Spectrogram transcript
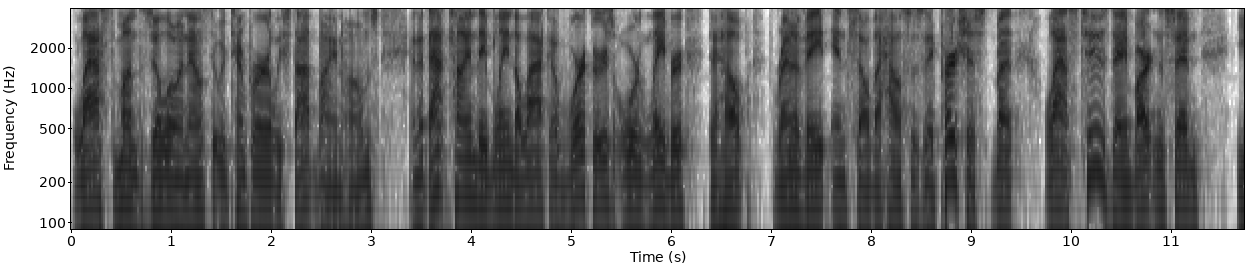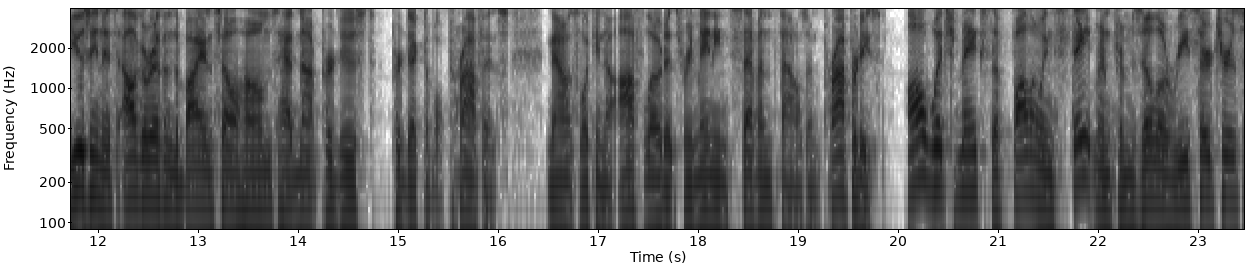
Last month, Zillow announced it would temporarily stop buying homes, and at that time, they blamed a lack of workers or labor to help renovate and sell the houses they purchased. But last Tuesday, Barton said using its algorithm to buy and sell homes had not produced predictable profits. Now it's looking to offload its remaining 7,000 properties. All which makes the following statement from Zillow researchers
